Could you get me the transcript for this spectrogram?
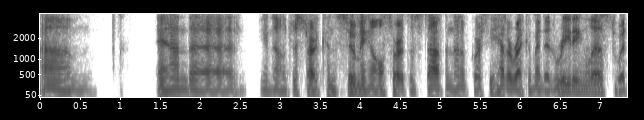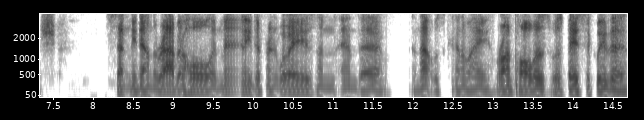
um, and uh, you know just started consuming all sorts of stuff. And then of course he had a recommended reading list which sent me down the rabbit hole in many different ways. And and uh, and that was kind of my ron paul was was basically the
